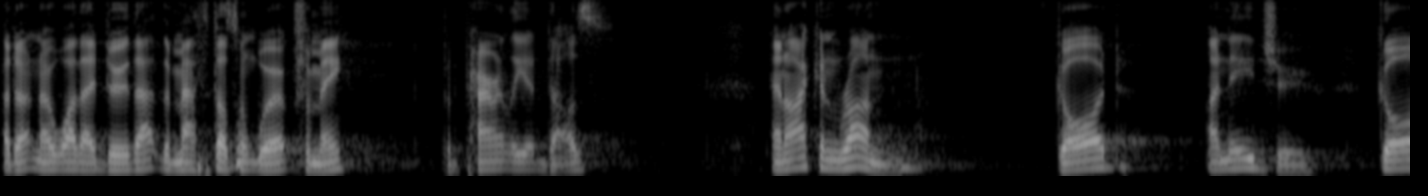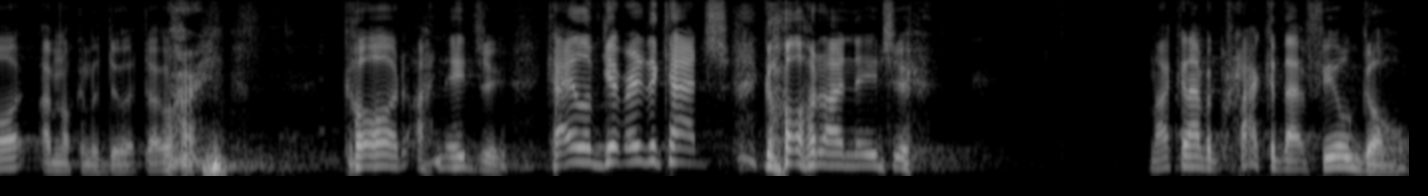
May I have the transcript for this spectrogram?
I don't know why they do that. The math doesn't work for me, but apparently it does and I can run. God, I need you. God, I'm not going to do it, don't worry. God, I need you. Caleb, get ready to catch. God, I need you. And I can have a crack at that field goal.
